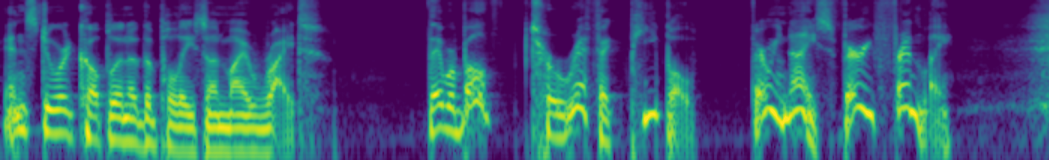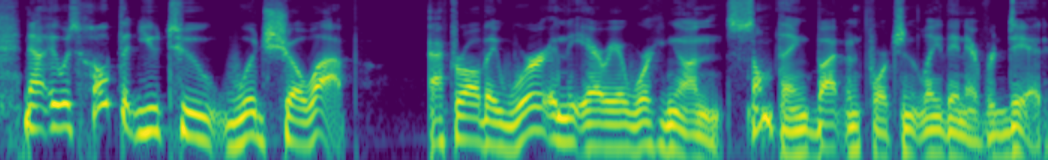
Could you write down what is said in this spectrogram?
and Stewart Copeland of the police on my right. They were both terrific people, very nice, very friendly. Now, it was hoped that U2 would show up. After all, they were in the area working on something, but unfortunately, they never did.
